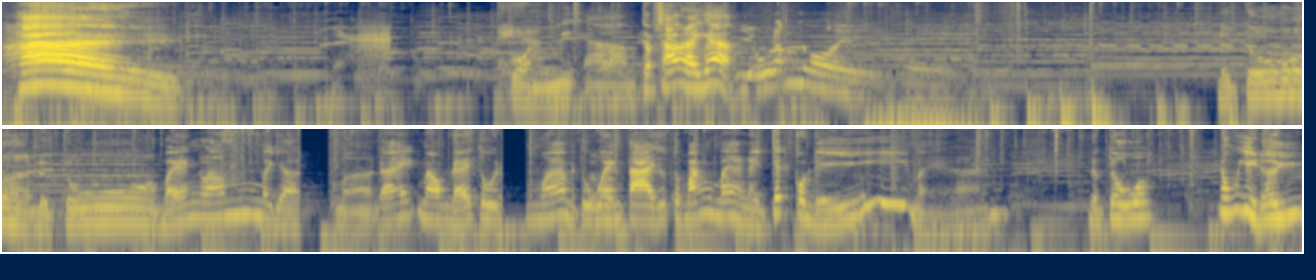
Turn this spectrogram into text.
À, hai. Còn mẹ. À, cấp 6 ở đây nhá. Yếu lắm rồi. Được chua được chua bán lắm bây giờ. Mà đấy mấy ông để tôi má mà tôi quen tay tôi tôi bắn mấy thằng này chết con đĩ mẹ được chua nói gì đi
